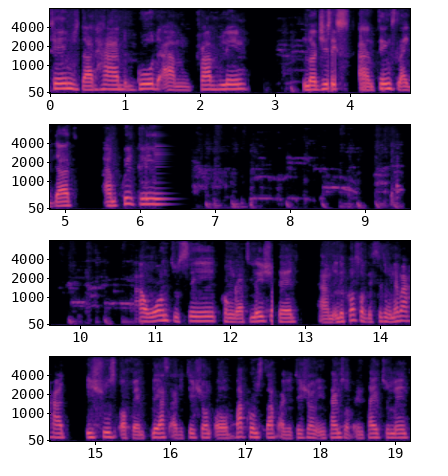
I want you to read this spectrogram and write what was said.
teams that had good um, traveling, logistics, and things like that. I'm quickly I want to say congratulations. Um, in the course of the season, we never had issues of players agitation or backroom staff agitation in terms of entitlement,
